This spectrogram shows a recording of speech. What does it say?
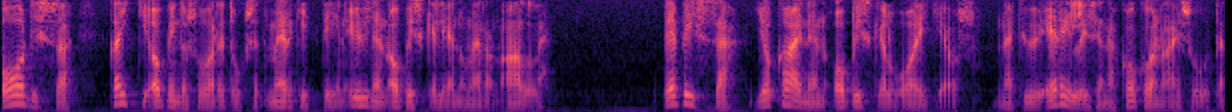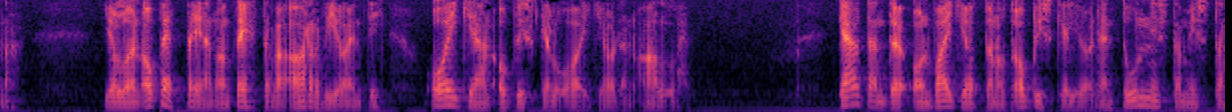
Oodissa kaikki opintosuoritukset merkittiin yhden opiskelijanumeron alle. Pepissä jokainen opiskeluoikeus näkyy erillisenä kokonaisuutena, jolloin opettajan on tehtävä arviointi oikean opiskeluoikeuden alle. Käytäntö on vaikeuttanut opiskelijoiden tunnistamista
